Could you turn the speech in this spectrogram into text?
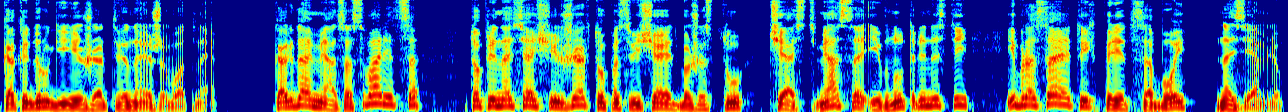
как и другие жертвенные животные. Когда мясо сварится, то приносящий жертву посвящает божеству часть мяса и внутренностей и бросает их перед собой на землю.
